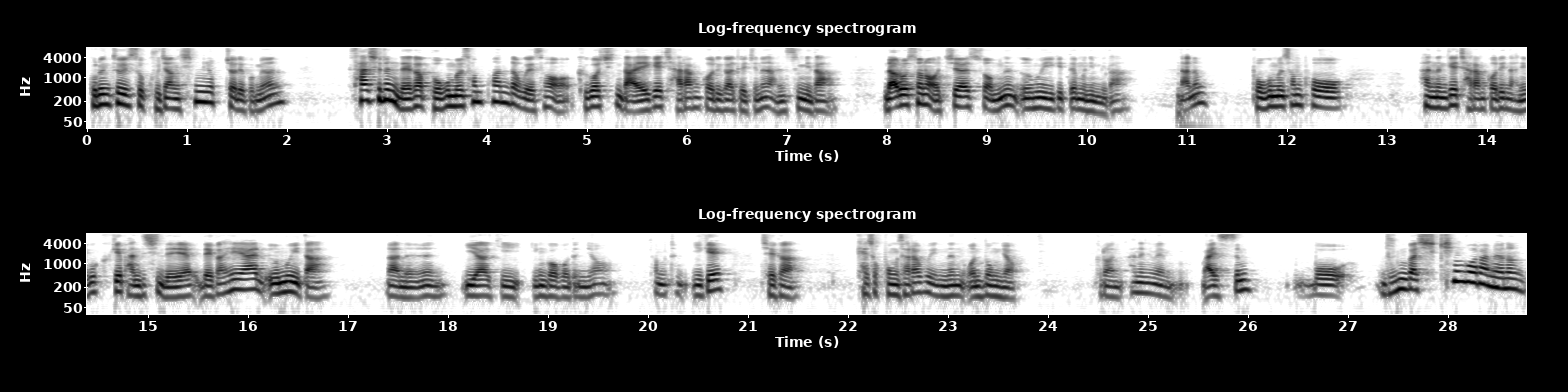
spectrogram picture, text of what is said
고린토에서 9장 16절에 보면 사실은 내가 복음을 선포한다고 해서 그것이 나에게 자랑거리가 되지는 않습니다. 나로서는 어찌할 수 없는 의무이기 때문입니다. 나는 복음을 선포 하는 게 자랑거리는 아니고 그게 반드시 내, 내가 해야 할 의무이다. 라는 이야기인 거거든요. 아무튼 이게 제가 계속 봉사를 하고 있는 원동력. 그런 하느님의 말씀? 뭐, 누군가 시킨 거라면은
